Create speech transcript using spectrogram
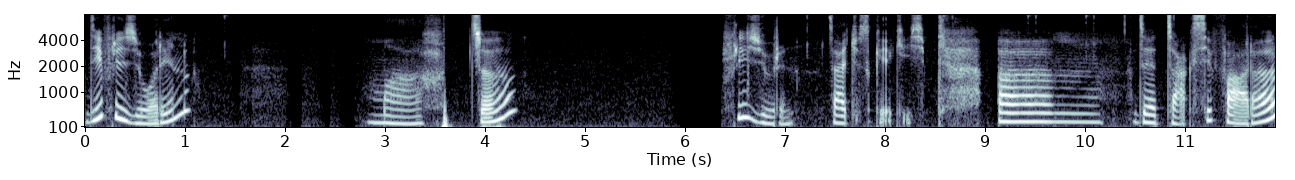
Die Friseurin macht Friseurin. Зачіски якісь. Um, der Taxifahrer.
